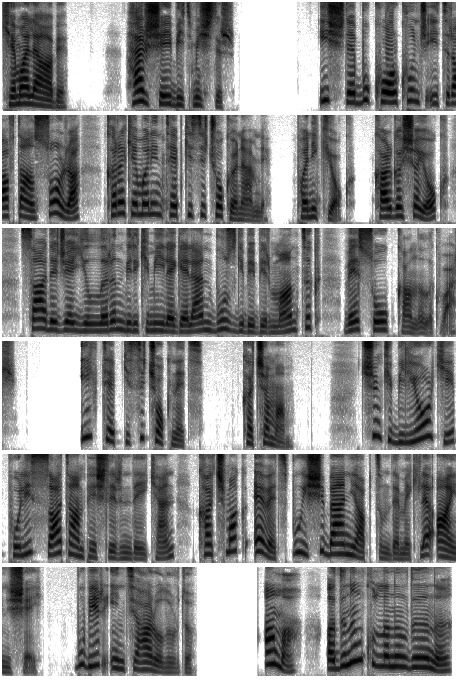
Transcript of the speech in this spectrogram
Kemal abi. Her şey bitmiştir. İşte bu korkunç itiraftan sonra Kara Kemal'in tepkisi çok önemli. Panik yok, kargaşa yok, sadece yılların birikimiyle gelen buz gibi bir mantık ve soğukkanlılık var. İlk tepkisi çok net. kaçamam. Çünkü biliyor ki polis zaten peşlerindeyken kaçmak evet bu işi ben yaptım demekle aynı şey. Bu bir intihar olurdu. Ama adının kullanıldığını,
